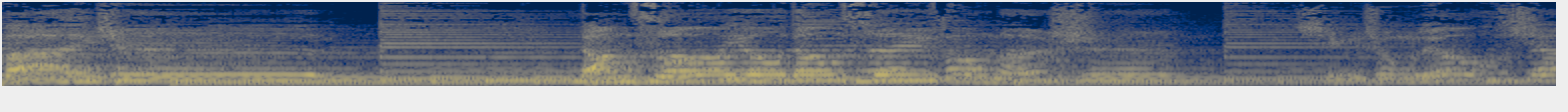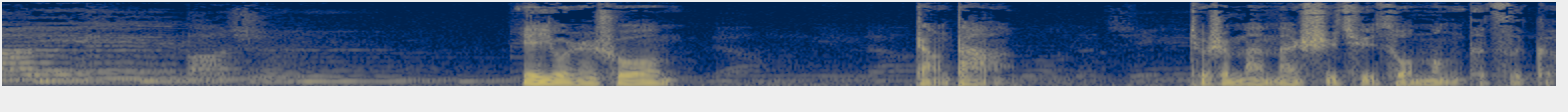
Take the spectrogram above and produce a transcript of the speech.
白纸。当所有都随风而逝，心中留下一把尺。也有人说。长大，就是慢慢失去做梦的资格；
